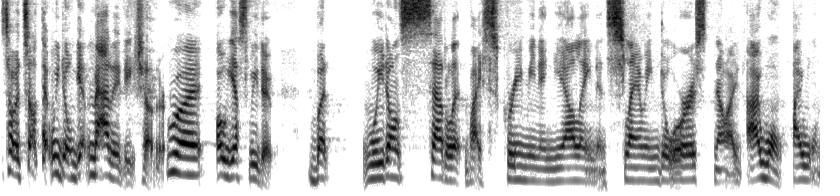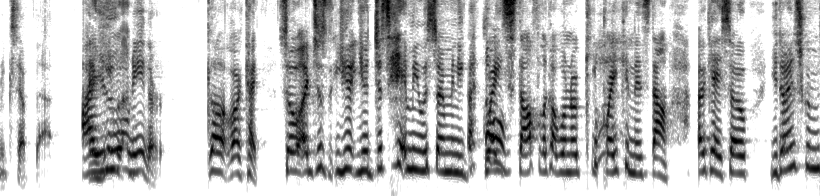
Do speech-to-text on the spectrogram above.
so it's not that we don't get mad at each other. Right. Oh, yes, we do. But we don't settle it by screaming and yelling and slamming doors. No, I, I won't, I won't accept that. And I he won't either. God, okay. So I just, you, you're just hitting me with so many great stuff. Like I want to keep breaking this down. Okay. So you don't scream.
